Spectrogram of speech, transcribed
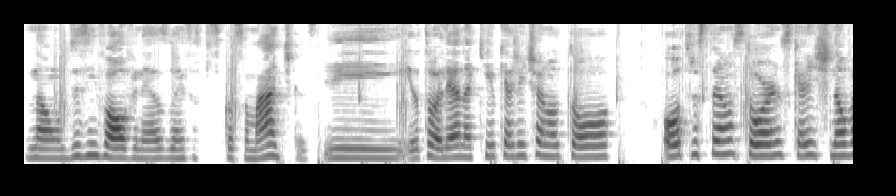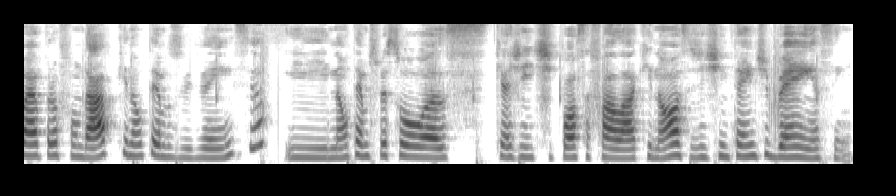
não desenvolve né, as doenças psicossomáticas. E eu tô olhando aqui o que a gente anotou outros transtornos que a gente não vai aprofundar porque não temos vivência e não temos pessoas que a gente possa falar que, nossa, a gente entende bem, assim,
